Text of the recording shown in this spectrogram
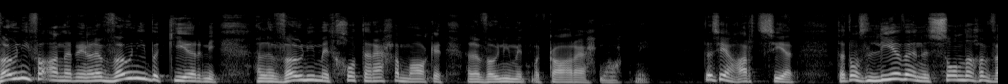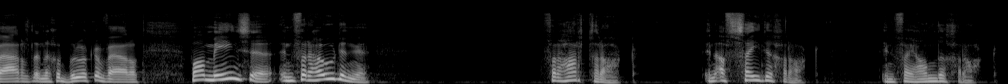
wou nie verander nie. Hulle wou nie bekeer nie. Hulle wou nie met God reggemaak het. Hulle wou nie met mekaar regmaak nie. Dis die hartseer Dat ons lewe in 'n sondige wêreld en 'n gebroke wêreld waar mense in verhoudinge verhard raak en afsydig raak en vyandig raak.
